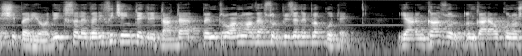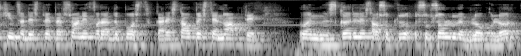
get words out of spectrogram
și periodic să le verifice integritatea pentru a nu avea surprize neplăcute. Iar în cazul în care au cunoștință despre persoane fără adăpost care stau peste noapte în scările sau sub, subsolurile blocurilor,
